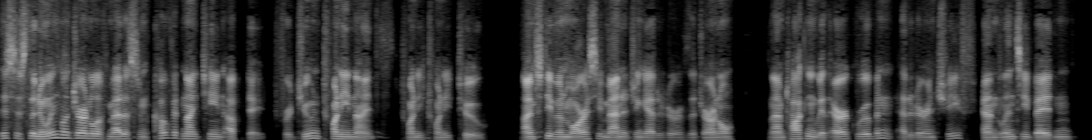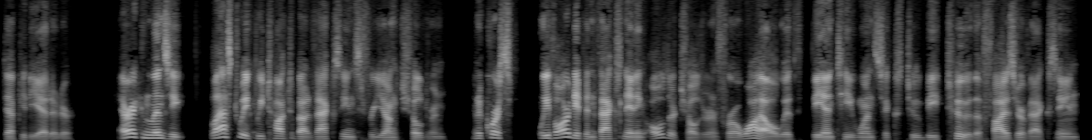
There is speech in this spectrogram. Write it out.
This is the New England Journal of Medicine COVID 19 update for June 29th, 2022. I'm Stephen Morrissey, managing editor of the journal, and I'm talking with Eric Rubin, editor in chief, and Lindsay Baden, deputy editor. Eric and Lindsay, last week we talked about vaccines for young children. And of course, we've already been vaccinating older children for a while with BNT 162b2, the Pfizer vaccine,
